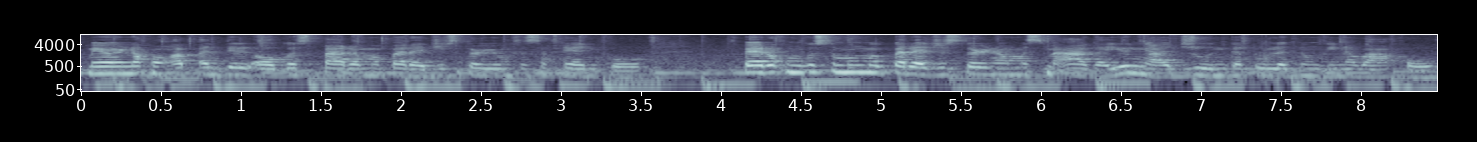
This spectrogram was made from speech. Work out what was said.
meron akong up until August para mapa-register yung sasakyan ko. Pero kung gusto mong magpa-register ng mas maaga, yun nga, June, katulad nung ginawa ko,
